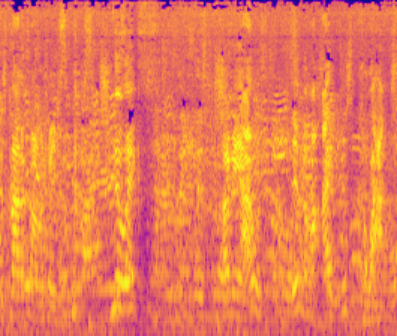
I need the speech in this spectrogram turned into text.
It's not a conversation. No, like I mean, I was in the I just collapsed.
